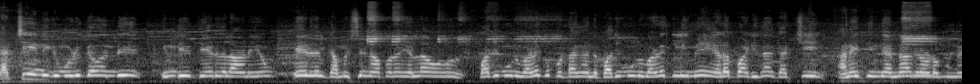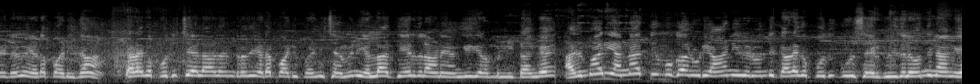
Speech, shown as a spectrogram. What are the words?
கட்சி இன்னைக்கு முழுக்க வந்து இந்திய தேர்தல் ஆணையம் தேர்தல் கமிஷன் அப்புறம் எல்லாம் பதிமூணு வழக்கு போட்டாங்க. அந்த பதிமூணு வழக்குலையுமே எடப்பாடி தான் கட்சி. அனைத்து இந்திய அண்ணா திராவிட முன்னேற்றம் எடப்பாடி தான். கழக பொதுச் செயலாளர்ன்றது எடப்பாடி பழனிசாமின்னு எல்லா தேர்தல் ஆணையம் அங்கீகாரம் பண்ணிட்டாங்க. அது மாதிரி அதிமுகனுடைய ஆணையர் வந்து கழக பொதுக்குழு செயற்குழு இதில் வந்து நாங்கள்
